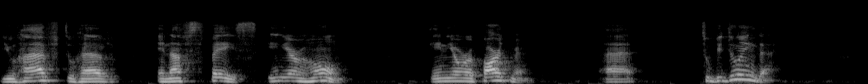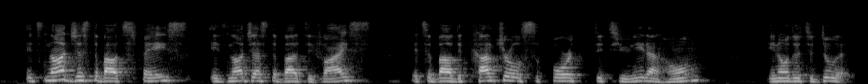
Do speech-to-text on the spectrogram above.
you have to have enough space in your home, in your apartment, uh, to be doing that. It's not just about space, it's not just about device, it's about the cultural support that you need at home in order to do it.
